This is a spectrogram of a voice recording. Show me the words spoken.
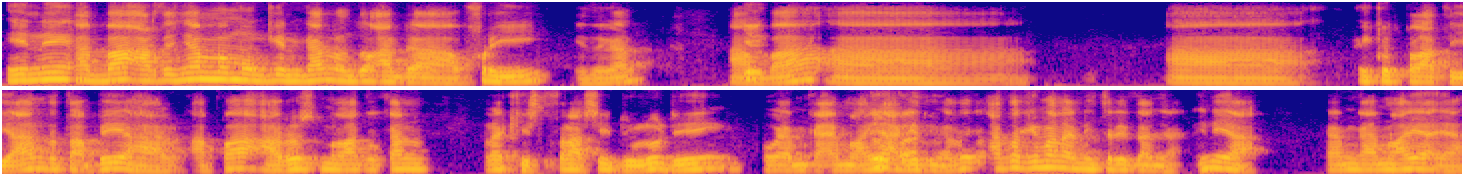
ini apa artinya memungkinkan untuk ada free gitu kan. Apa uh, uh, ikut pelatihan tetapi har, apa harus melakukan registrasi dulu di UMKM layak Betul, gitu. Atau, atau gimana nih ceritanya? Ini ya UMKM layak ya?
